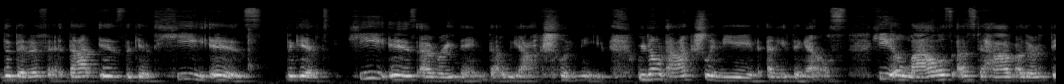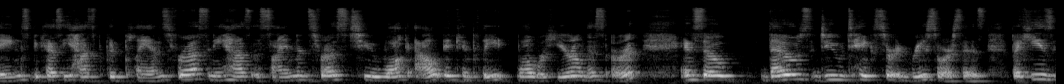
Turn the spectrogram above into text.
the benefit. That is the gift. He is the gift. He is everything that we actually need. We don't actually need anything else. He allows us to have other things because He has good plans for us and He has assignments for us to walk out and complete while we're here on this earth. And so those do take certain resources, but He's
